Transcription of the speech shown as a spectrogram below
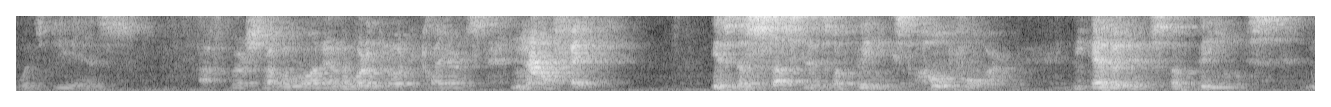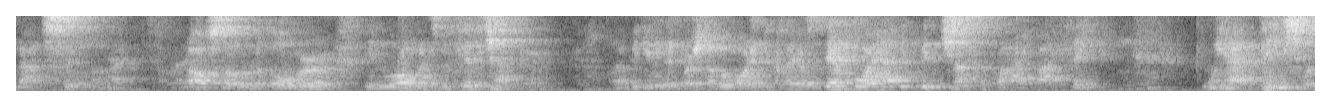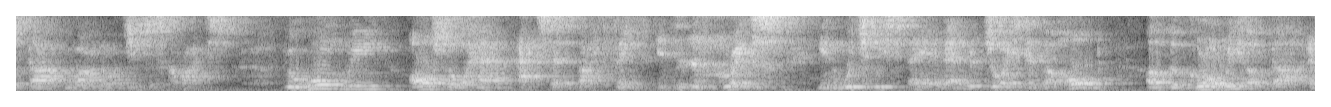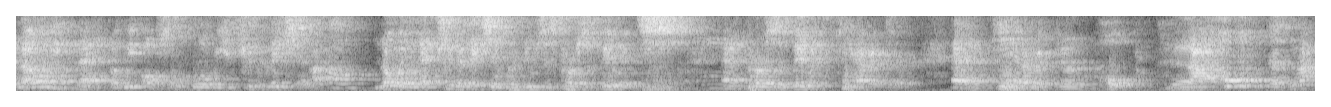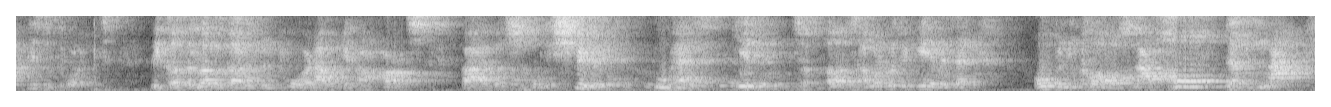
which is uh, verse number one, and the word of the Lord declares, Now faith is the substance of things hoped for, the evidence of things not seen. And also look over in Romans, the fifth chapter, uh, beginning at verse number one, it declares, Therefore, having been justified by faith, we have peace with God through our Lord Jesus Christ, through whom we also have access by faith into this grace in which we stand and rejoice in the hope of the glory of God. And not only that, but we also glory in tribulation, knowing that tribulation produces perseverance, and perseverance, character, and character, hope. Now, hope does not disappoint because the love of God has been poured out in our hearts by the Holy Spirit who has given to us. I want to look again at that opening clause. Now, hope does not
